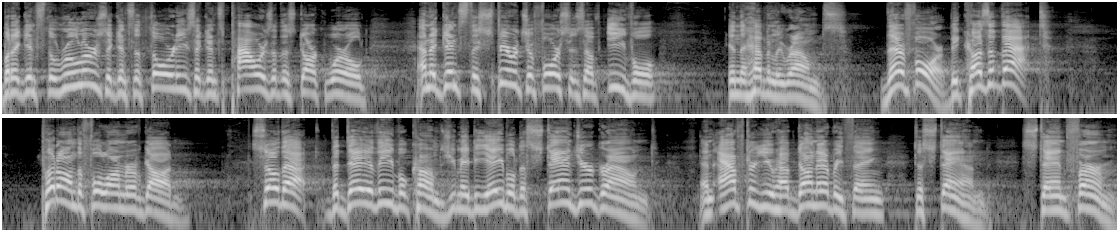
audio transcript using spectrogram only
but against the rulers, against authorities, against powers of this dark world, and against the spiritual forces of evil in the heavenly realms. Therefore, because of that, put on the full armor of God so that the day of evil comes, you may be able to stand your ground. And after you have done everything, to stand, stand firm.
